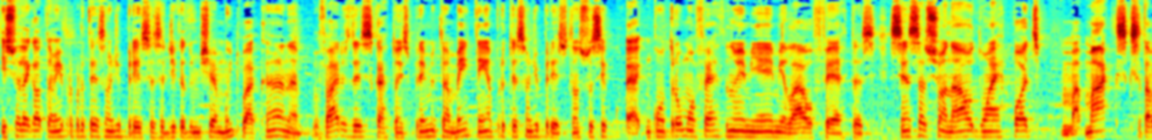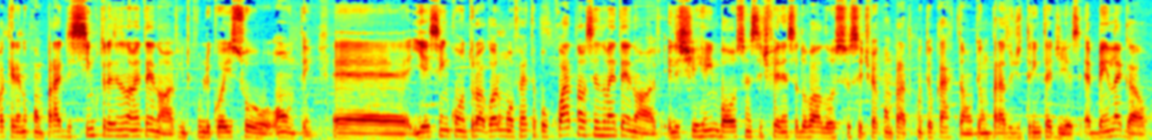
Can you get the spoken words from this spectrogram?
Isso é legal também para proteção de preço. Essa dica do Michel é muito bacana. Vários desses cartões premium também têm a proteção de preço. Então, se você é, encontrou uma oferta no MM lá, ofertas sensacional de um AirPods Max que você estava querendo comprar de 5,399. A gente publicou isso ontem. É... E aí você encontrou agora uma oferta por 4,999. Eles te reembolsam essa diferença do valor se você tiver comprado com o teu cartão. Tem um prazo de 30 dias. É bem legal.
